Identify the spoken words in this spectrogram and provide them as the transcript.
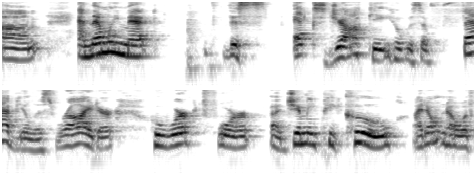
Um, and then we met this ex jockey who was a fabulous rider who worked for uh, Jimmy Picou. I don't know if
